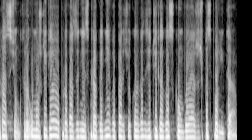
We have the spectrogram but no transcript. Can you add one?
Rosją, które umożliwiało prowadzenie sprawy nie w oparciu o konwencję chicagowską, była Rzeczpospolita.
